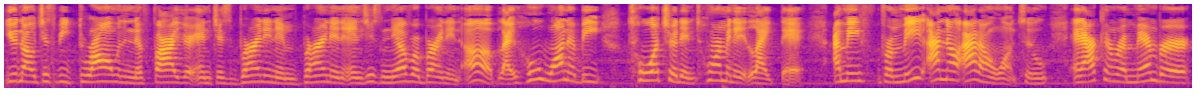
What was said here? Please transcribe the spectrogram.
you know, just be thrown in the fire and just burning and burning and just never burning up. Like, who want to be tortured and tormented like that? I mean, for me, I know I don't want to. And I can remember,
